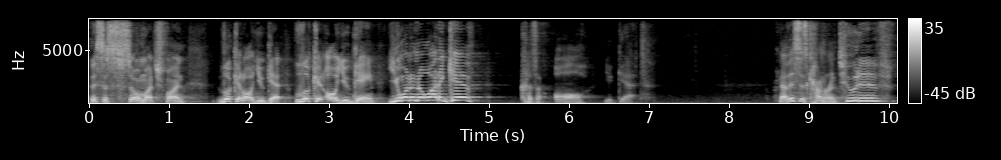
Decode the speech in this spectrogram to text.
This is so much fun. Look at all you get. Look at all you gain. You want to know why to give? Because of all you get. Now, this is counterintuitive.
